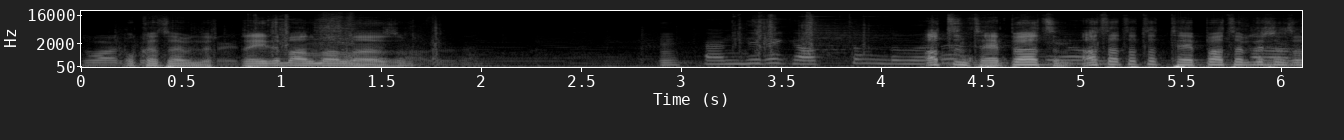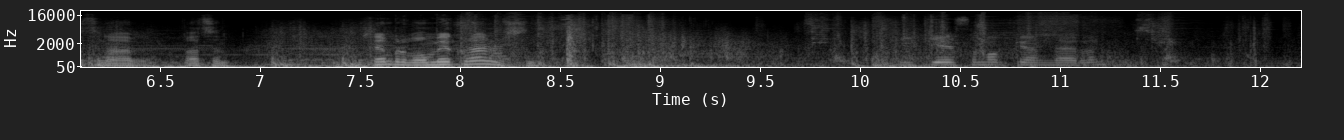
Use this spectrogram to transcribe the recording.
Duvar Ok atabilir. Raid'imi alman lazım. Ben. Direkt attım duvara. Atın TP atın. At at at at TP atabilirsiniz atın abi. Atın. Chamber bombayı kurar mısın? TP'ye smoke gönderdim.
